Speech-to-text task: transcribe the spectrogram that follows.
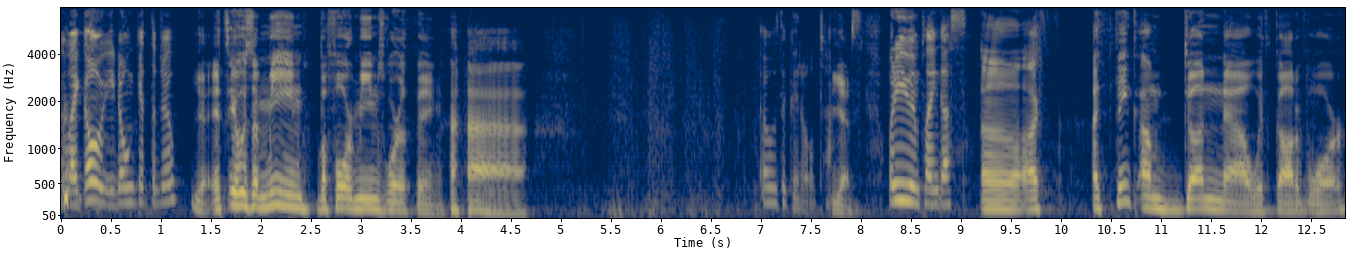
Like, oh, you don't get the joke? yeah, it's, it was a meme before memes were a thing. Oh, the good old times. Yes. What have you been playing, Gus? Uh, I, f- I think I'm done now with God of War,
